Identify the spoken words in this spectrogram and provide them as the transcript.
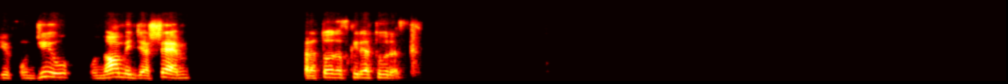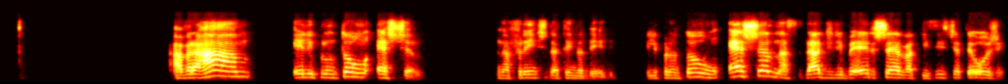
difundiu o nome de Hashem para todas as criaturas. Abraham, ele plantou um Eshel na frente da tenda dele. Ele plantou um Eshel na cidade de Beersheba, que existe até hoje.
